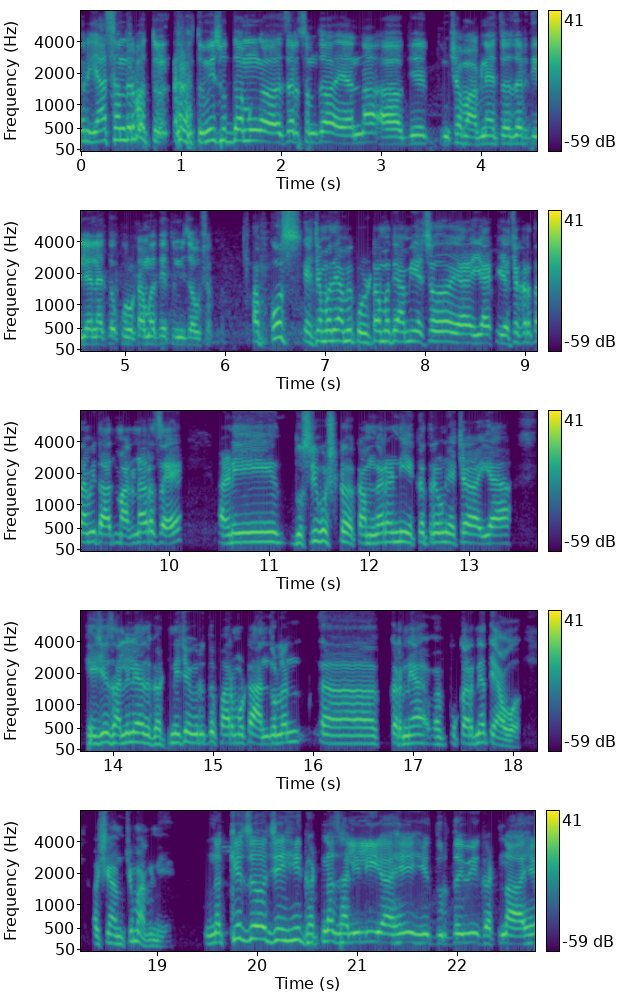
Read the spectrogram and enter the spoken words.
तर या संदर्भात तुम्ही सुद्धा मग जर समजा यांना जे तुमच्या मागण्याचं जर दिल्या नाही तर कोर्टामध्ये तुम्ही जाऊ शकता. ऑफकोर्स याच्यामध्ये आम्ही कोर्टामध्ये आम्ही याच्या याच्याकरता आम्ही दाद मागणारच आहे. आणि दुसरी गोष्ट कामगारांनी एकत्र येऊन याच्या या हे जे झालेले घटनेच्या विरुद्ध फार मोठं आंदोलन करण्या पुकारण्यात यावं अशी आमची मागणी आहे. नक्कीच जी ही घटना झालेली आहे ही दुर्दैवी घटना आहे.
